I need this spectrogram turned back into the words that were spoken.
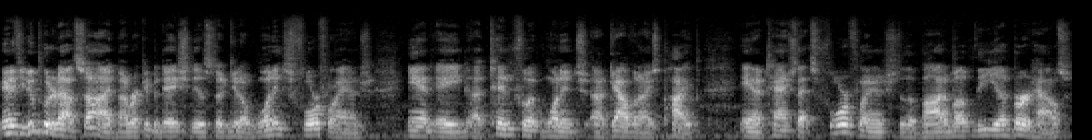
And if you do put it outside, my recommendation is to get a one inch floor flange and a, a 10 foot 1 inch uh, galvanized pipe and attach that floor flange to the bottom of the uh, birdhouse.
